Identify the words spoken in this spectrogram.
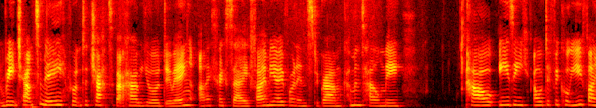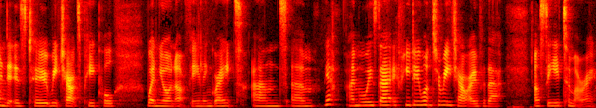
reach out to me if you want to chat about how you're doing. Like I say, find me over on Instagram. Come and tell me how easy or difficult you find it is to reach out to people when you're not feeling great. And um, yeah, I'm always there if you do want to reach out over there. I'll see you tomorrow.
